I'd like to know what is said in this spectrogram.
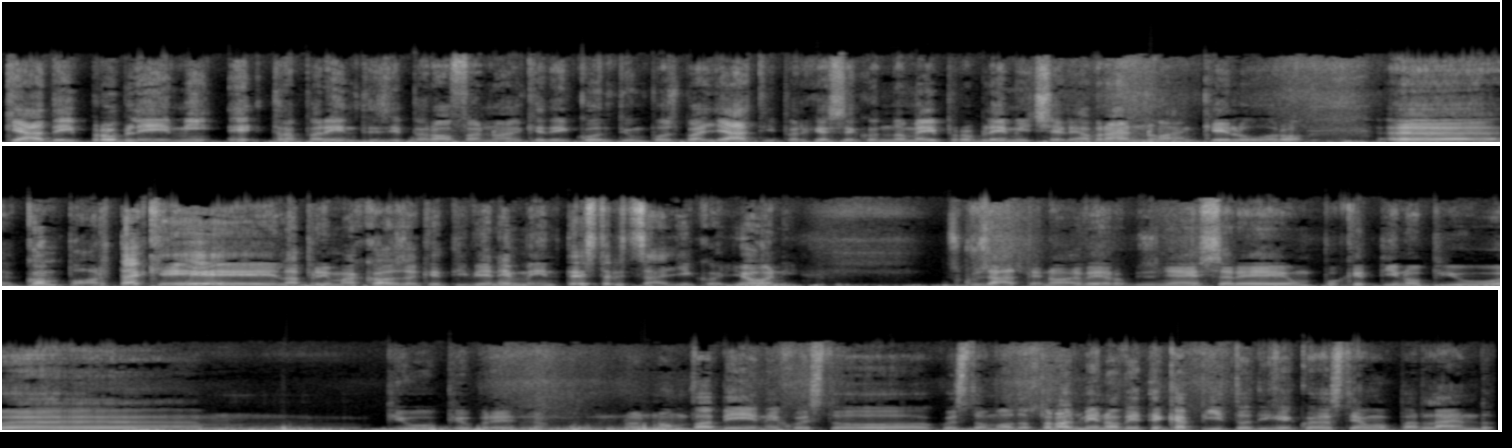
che ha dei problemi, e tra parentesi però fanno anche dei conti un po' sbagliati perché secondo me i problemi ce li avranno anche loro, eh, comporta che la prima cosa che ti viene in mente è strizzargli i coglioni. Scusate, no, è vero, bisogna essere un pochettino più... Eh, più, più pre- non, non, va bene questo, questo, modo, però almeno avete capito di che cosa stiamo parlando.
